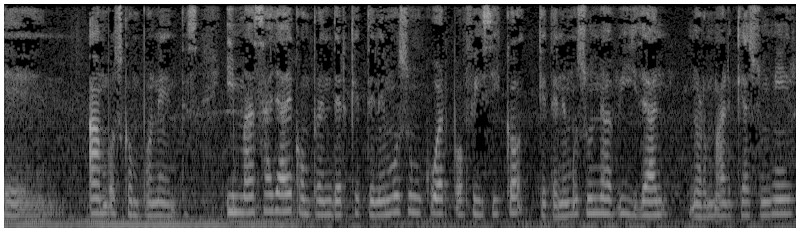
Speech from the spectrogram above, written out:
eh, ambos componentes. Y más allá de comprender que tenemos un cuerpo físico, que tenemos una vida normal que asumir,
